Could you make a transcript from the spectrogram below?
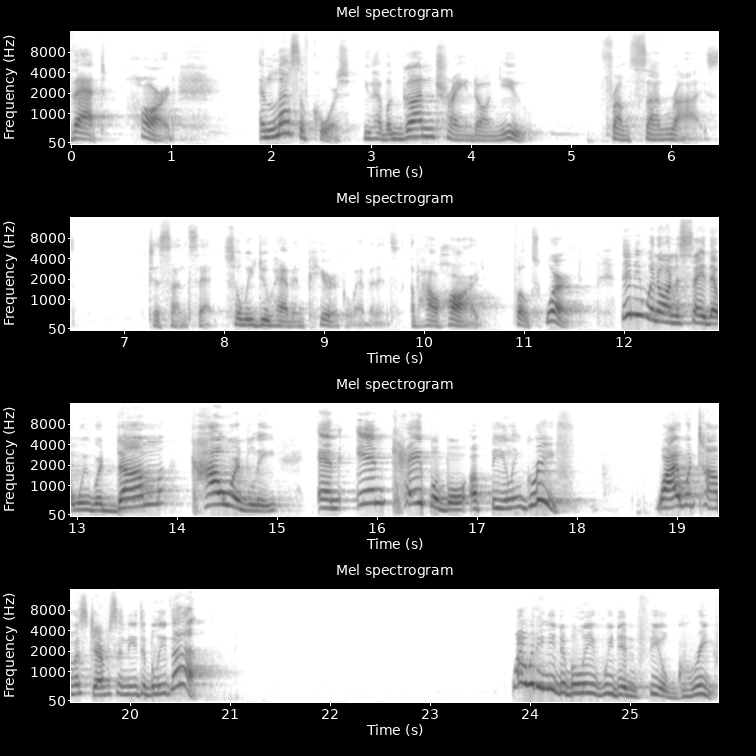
that hard. Unless, of course, you have a gun trained on you from sunrise to sunset. So we do have empirical evidence of how hard folks worked. Then he went on to say that we were dumb, cowardly, and incapable of feeling grief. Why would Thomas Jefferson need to believe that? Why would he need to believe we didn't feel grief?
